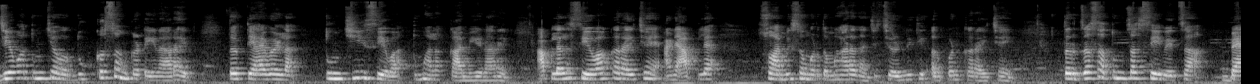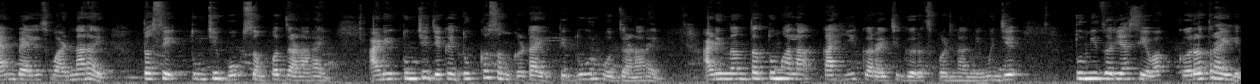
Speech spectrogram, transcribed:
जेव्हा तुमच्यावर दुःख संकट येणार आहेत तर त्यावेळेला तुमची ही सेवा तुम्हाला कामी येणार आहे. आपल्याला सेवा करायची आहे आणि आपल्या स्वामी समर्थ महाराजांची चरणी ती अर्पण करायची आहे. तर जसा तुमचा सेवेचा बँक बॅलन्स वाढणार आहे तसे तुमची भूक संपत जाणार आहे. आणि तुमचे जे काही दुःख संकट आहे ते दूर होत जाणार आहे. आणि नंतर तुम्हाला काही करायची गरज पडणार नाही. म्हणजे तुम्ही जर या सेवा करत राहिले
